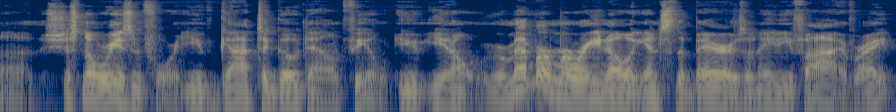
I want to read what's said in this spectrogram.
uh, there's just no reason for it. You've got to go downfield. You you know, remember Marino against the Bears in '85, right?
